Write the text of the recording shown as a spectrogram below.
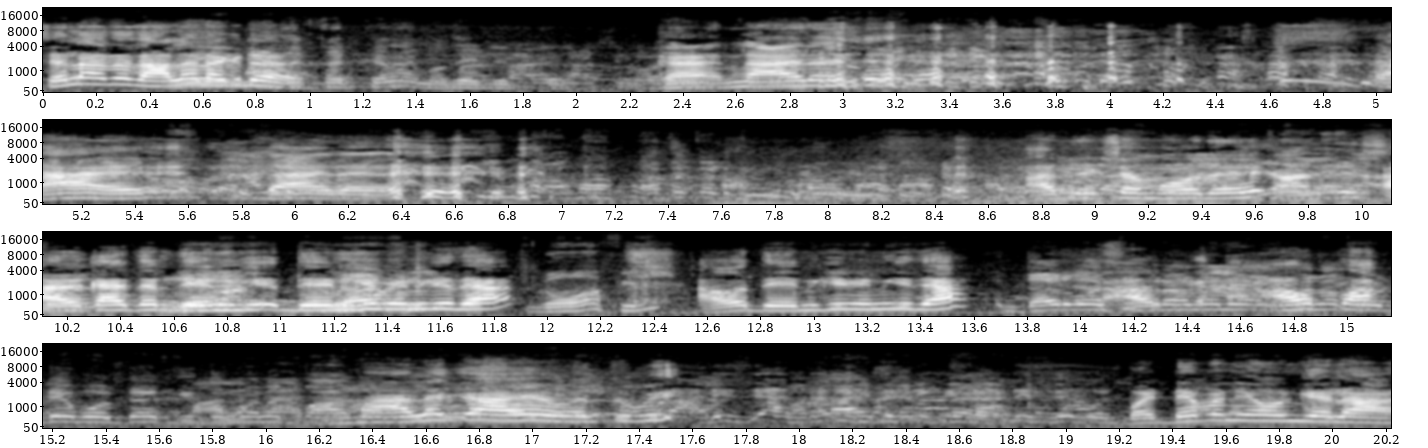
चल आता झालं लग्न. काय? नाही नाही. काय नाही नाही. अध्यक्ष महोदय अरे काय तर देणगी देणगी बिणगी द्या. अहो देणगी बिणगी द्या. दरवर्षीप्रमाणे अहो, आम्हाला पा- खोटे बोलतायत की तुम्हाला पाच मालक आहे तुम्ही बड्डे पण येऊन गेला.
